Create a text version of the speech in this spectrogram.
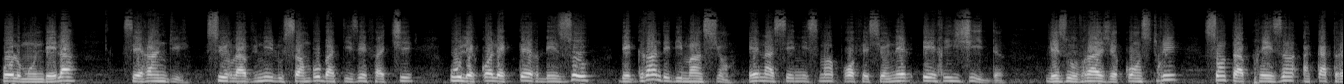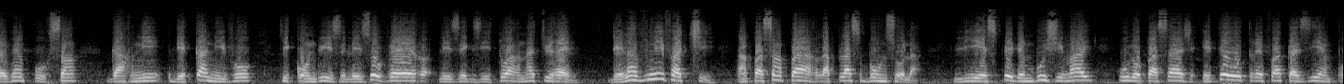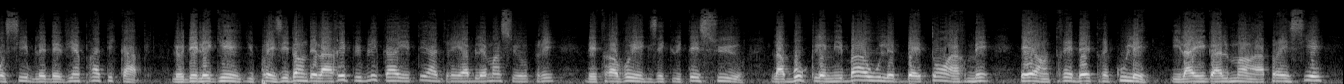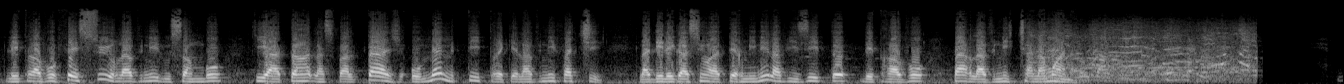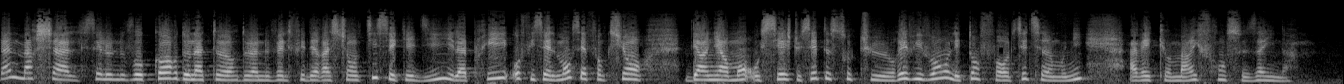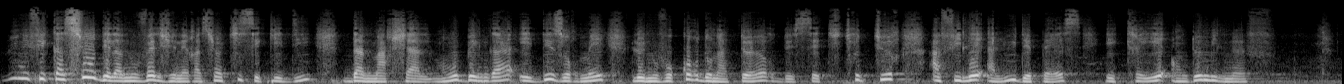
Paul Mundela s'est rendu sur l'avenue Lusambo baptisé Fachi où les collecteurs des eaux de grandes dimensions, un assainissement professionnel et rigide. Les ouvrages construits sont à présent à 80% garnis de caniveaux qui conduisent les eaux vers les exutoires naturels. De l'avenue Fachi, en passant par la place Bonzola, l'ISP de Mbujimaï, où le passage était autrefois quasi impossible, devient praticable. Le délégué du président de la République a été agréablement surpris des travaux exécutés sur la boucle Miba où le béton armé est en train d'être coulé. Il a également apprécié les travaux faits sur l'avenue Lusambo qui attend l'asphaltage au même titre que l'avenue Fachi. La délégation a terminé la visite des travaux par l'avenue Chalamwana. Dan Marshall, c'est le nouveau coordonnateur de la nouvelle fédération Tshisekedi. Il a pris officiellement ses fonctions dernièrement au siège de cette structure, révivant les temps forts de cette cérémonie avec Marie-France Zaina. L'unification de la nouvelle génération Tshisekedi, Dan Marshall Moubenga est désormais le nouveau coordonnateur de cette structure affiliée à l'UDPS et créée en 2009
